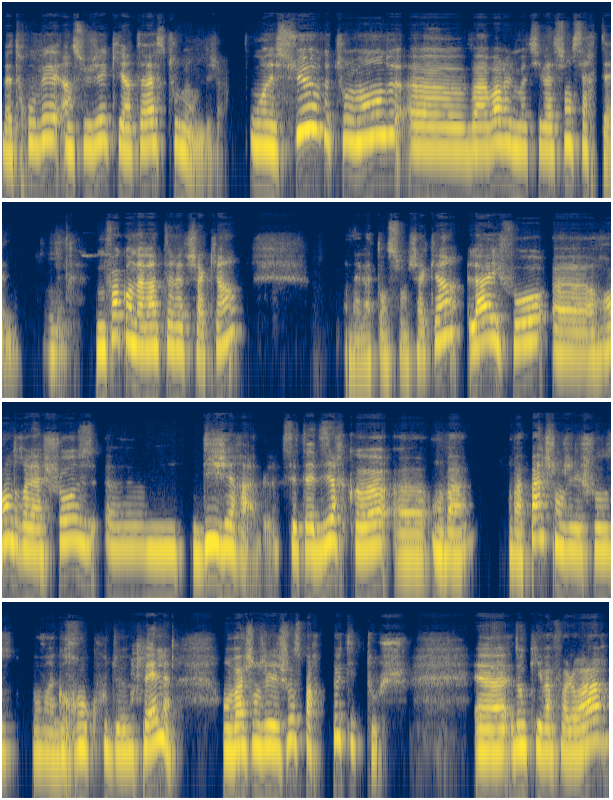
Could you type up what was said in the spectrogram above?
bah, trouver un sujet qui intéresse tout le monde déjà, où on est sûr que tout le monde euh, va avoir une motivation certaine. Une fois qu'on a l'intérêt de chacun, on a l'attention de chacun, là, il faut rendre la chose digérable. C'est-à-dire que on va on va pas changer les choses dans un grand coup de pelle, on va changer les choses par petites touches. donc, il va falloir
